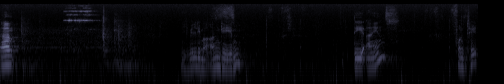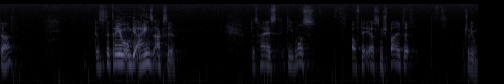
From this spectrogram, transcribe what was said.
Ähm, ich will die mal angeben. D1 von Theta das ist eine Drehung um die 1-Achse. Das heißt, die muss auf der ersten Spalte, Entschuldigung,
